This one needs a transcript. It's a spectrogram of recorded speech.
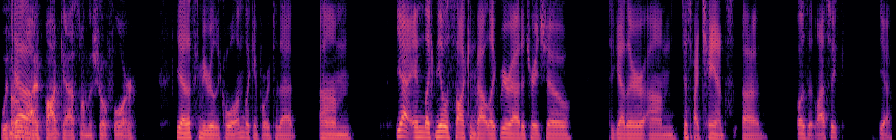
with yeah. our live podcast on the show floor. Yeah, that's gonna be really cool. I'm looking forward to that. Um, yeah, and like Neal was talking about, like we were at a trade show together, um, just by chance. Uh, was it last week? Yeah,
